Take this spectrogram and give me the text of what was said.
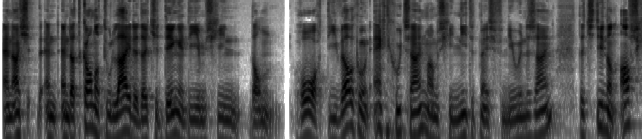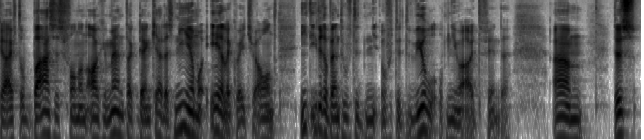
en, als je, en, en dat kan ertoe leiden dat je dingen die je misschien dan hoort, die wel gewoon echt goed zijn, maar misschien niet het meest vernieuwende zijn, dat je die dan afschrijft op basis van een argument dat ik denk, ja, dat is niet helemaal eerlijk, weet je wel. Want niet iedere band hoeft het, hoeft het wiel opnieuw uit te vinden. Ehm, dus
